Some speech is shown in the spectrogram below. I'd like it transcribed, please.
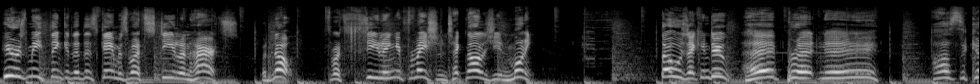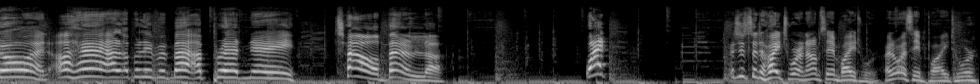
Here's me thinking that this game is about stealing hearts. But no, it's about stealing information, technology, and money. Those I can do. Hey, Brittany. How's it going? Oh, hey, I don't believe we met a Brittany. Ciao, Bella. I just said hi to her, and now I'm saying bye to her. I don't want to say bye to her.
